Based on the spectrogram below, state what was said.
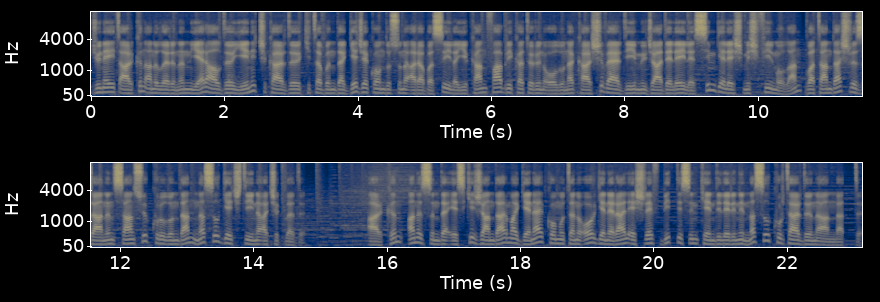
Cüneyt Arkın anılarının yer aldığı yeni çıkardığı kitabında gece kondusunu arabasıyla yıkan fabrikatörün oğluna karşı verdiği mücadeleyle simgeleşmiş film olan, Vatandaş Rıza'nın sansür kurulundan nasıl geçtiğini açıkladı. Arkın, anısında eski jandarma genel komutanı Orgeneral Eşref Bitlis'in kendilerini nasıl kurtardığını anlattı.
